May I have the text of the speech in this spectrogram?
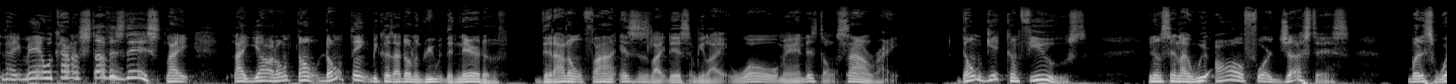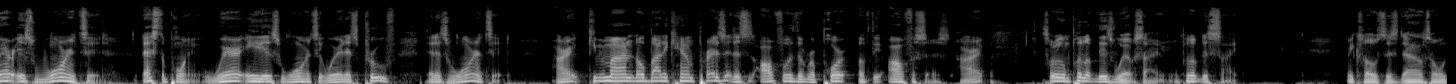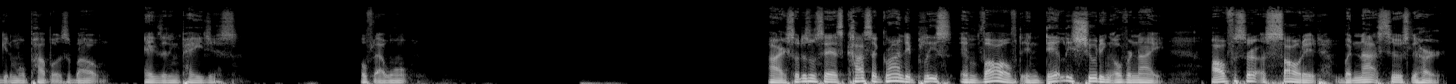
Like, man, what kind of stuff is this? Like, like y'all don't don't don't think because I don't agree with the narrative that I don't find instances like this and be like, whoa, man, this don't sound right. Don't get confused. You know what I'm saying? Like we're all for justice, but it's where it's warranted. That's the point. Where it is warranted, where it is proof that it's warranted. All right. Keep in mind, no body cam present. This is off of the report of the officers. All right. So we're gonna pull up this website. Pull up this site. Let me close this down so I won't get more pop-ups about exiting pages. Hopefully I won't. All right, so this one says Casa Grande police involved in deadly shooting overnight. Officer assaulted but not seriously hurt.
